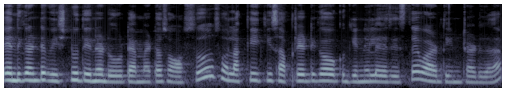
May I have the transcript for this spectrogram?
ఎందుకంటే విష్ణు తినడు టమాటో సాస్. సో లక్కీకి సపరేట్గా ఒక గిన్నెలో వేసిస్తే వాడు తింటాడు కదా.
